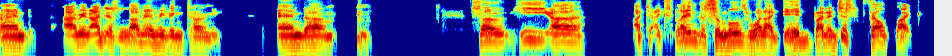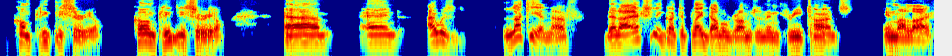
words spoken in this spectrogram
And I mean, I just love everything Tony. And um, so he, uh, I t- explained the cymbals, what I did, but it just felt like completely surreal, completely surreal. Um, and I was lucky enough that I actually got to play double drums with him three times in my life.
